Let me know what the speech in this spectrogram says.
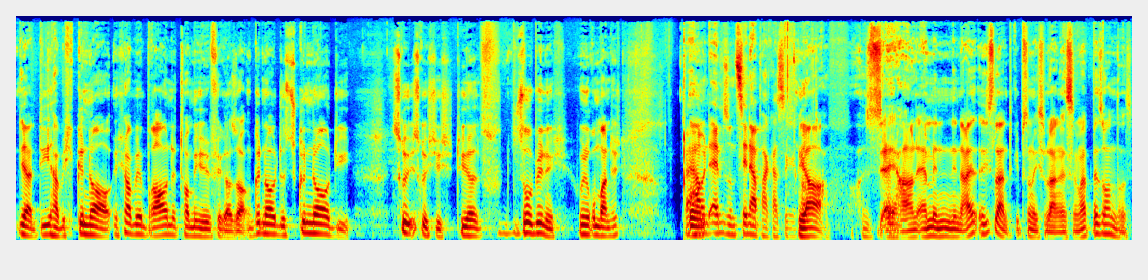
Ja, die habe ich, genau. Ich habe hier braune Tommy Hilfiger Socken. Genau, das ist genau die. Ist, ri- ist richtig. Die, so bin ich. Ich bin romantisch. Bei HM so ein Zehnerpack hast du gekauft. Ja, H&M in, in Island gibt es noch nicht so lange. Das ist was Besonderes.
